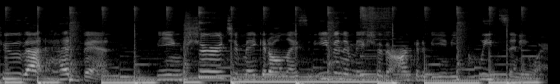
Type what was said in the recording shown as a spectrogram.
to that headband, being sure to make it all nice and even and make sure there aren't going to be any pleats anywhere.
